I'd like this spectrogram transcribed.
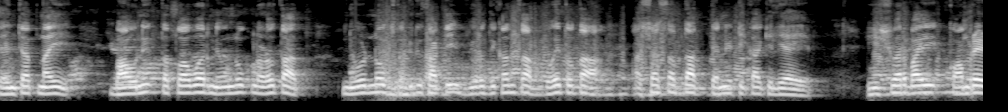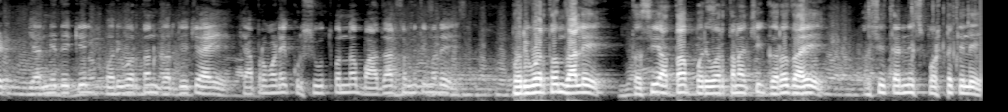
त्यांच्यात नाही. भावनिक तत्वावर निवडणूक लढवतात. निवडणूक स्थगितीसाठी विरोधकांचा बैत होता अशा शब्दात त्यांनी टीका केली आहे. ईश्वरबाई कॉम्रेड यांनी देखील परिवर्तन गरजेचे आहे. त्याप्रमाणे कृषी उत्पन्न बाजार समितीमध्ये परिवर्तन झाले तशी आता परिवर्तनाची गरज आहे असे त्यांनी स्पष्ट केले.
